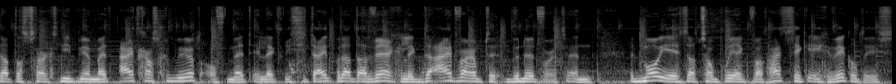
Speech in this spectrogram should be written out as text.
dat dat straks niet meer met aardgas gebeurt of met elektriciteit, maar dat daadwerkelijk de aardwarmte benut wordt. En het mooie is dat zo'n project, wat hartstikke ingewikkeld is,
